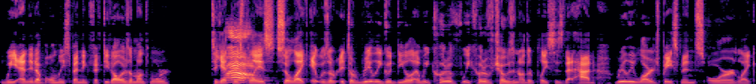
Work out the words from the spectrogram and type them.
we ended up only spending fifty dollars a month more to get this place. So like it was a it's a really good deal, and we could have we could have chosen other places that had really large basements or like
